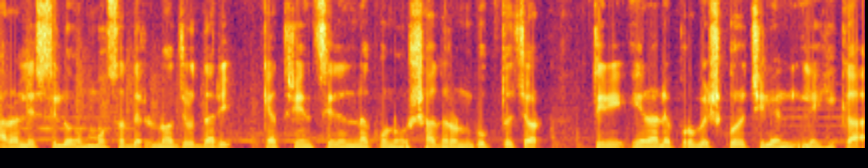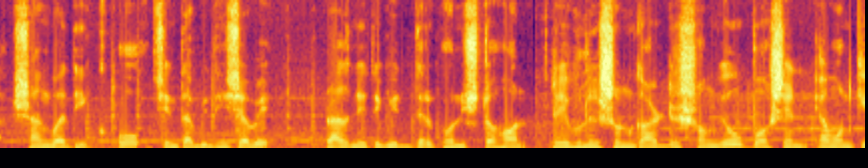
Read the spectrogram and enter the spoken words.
আড়ালে ছিল মোসাদের নজরদারি। ক্যাথরিন ছিলেন না কোনো সাধারণ গুপ্তচর। তিনি ইরানে প্রবেশ করেছিলেন লেখিকা সাংবাদিক ও চিন্তাবিদ হিসাবে। রাজনীতিবিদদের ঘনিষ্ঠ হন। রেভলিউশন গার্ডের সঙ্গেও বসেন, এমনকি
